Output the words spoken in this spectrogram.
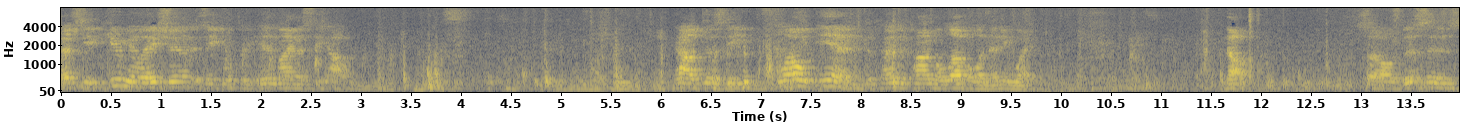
that's the accumulation is equal to in minus the out. Now, does the flow in depend upon the level in any way? No. So this is,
